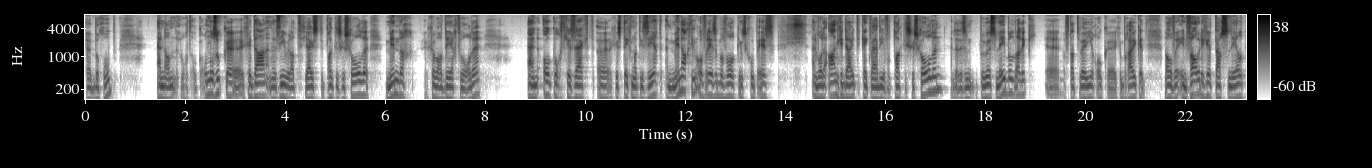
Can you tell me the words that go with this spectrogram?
uh, beroep. En dan wordt ook onderzoek uh, gedaan en dan zien we dat juist de praktisch geschoolden minder gewaardeerd worden. En ook wordt gezegd, uh, gestigmatiseerd en minachting over deze bevolkingsgroep is. En worden aangeduid, kijk, we hebben hier voor praktisch gescholden. En dat is een bewust label dat ik of dat we hier ook gebruiken. Maar over eenvoudige personeel,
